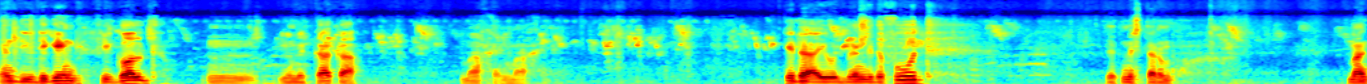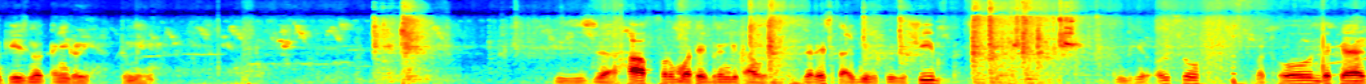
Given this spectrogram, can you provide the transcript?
and you digging في gold mm, you make caca Mache, mache. Kida, I will bring the food that Mr. Monkey is not angry to me. This is uh, half from what I bring it out. The rest I give it to the sheep. And here also, but all the cat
